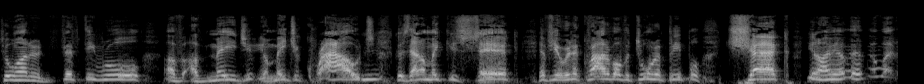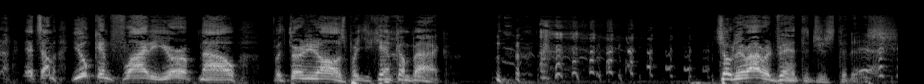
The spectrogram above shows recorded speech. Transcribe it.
250 rule of, of major you know major crowds mm-hmm. because that'll make you sick. If you're in a crowd of over 200 people, check. You know, I mean, uh, uh, it's um, you can fly to Europe now for thirty dollars, but you can't come back. so there are advantages to this.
